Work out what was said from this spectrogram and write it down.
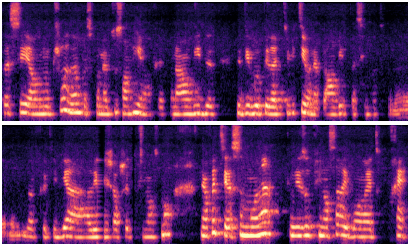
passer à une autre chose, hein, parce qu'on a tous envie, en fait. On a envie de, développer l'activité, on n'a pas envie de passer notre, quotidien à aller chercher du financement. Mais en fait, c'est à ce moment-là que les autres financeurs ils vont être prêts.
